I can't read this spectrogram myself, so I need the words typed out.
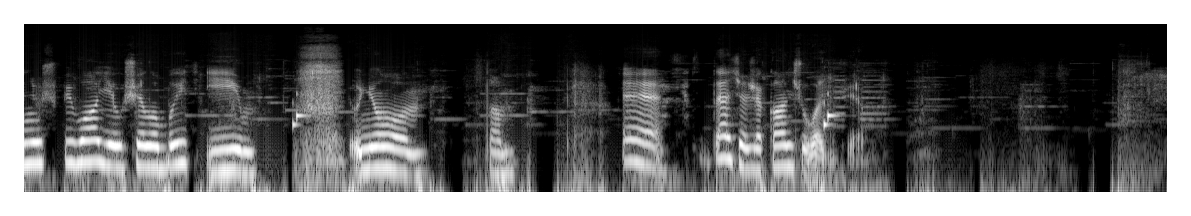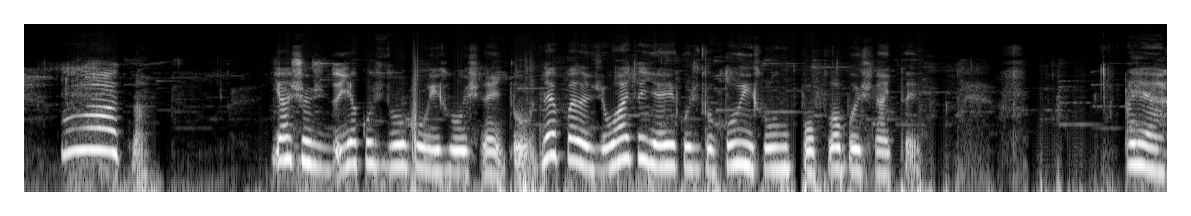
не вспіває все робити і у нього там. Ех, дайте заканчувати вже. Ну ладно. Я щось якусь другу ігру знайду. Не переживайте, я якусь другу ігру попробую знайти. Ех.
